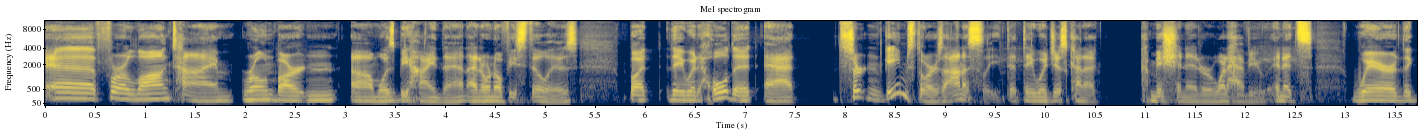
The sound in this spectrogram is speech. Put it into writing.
uh, for a long time, Roan Barton um, was behind that. I don't know if he still is, but they would hold it at certain game stores. Honestly, that they would just kind of commission it or what have you, and it's where the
